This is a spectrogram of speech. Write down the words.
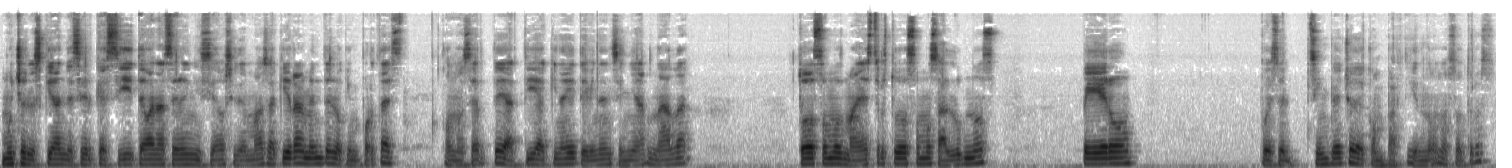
muchos les quieran decir que sí, te van a hacer iniciados y demás. Aquí realmente lo que importa es conocerte a ti, aquí nadie te viene a enseñar nada. Todos somos maestros, todos somos alumnos, pero pues el simple hecho de compartir, ¿no? Nosotros,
